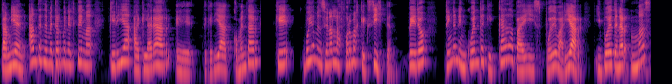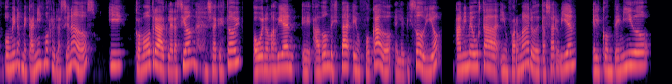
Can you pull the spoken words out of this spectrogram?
También, antes de meterme en el tema, quería aclarar, eh, te quería comentar que voy a mencionar las formas que existen, pero tengan en cuenta que cada país puede variar y puede tener más o menos mecanismos relacionados y como otra aclaración, ya que estoy, o bueno, más bien eh, a dónde está enfocado el episodio, a mí me gusta informar o detallar bien el contenido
